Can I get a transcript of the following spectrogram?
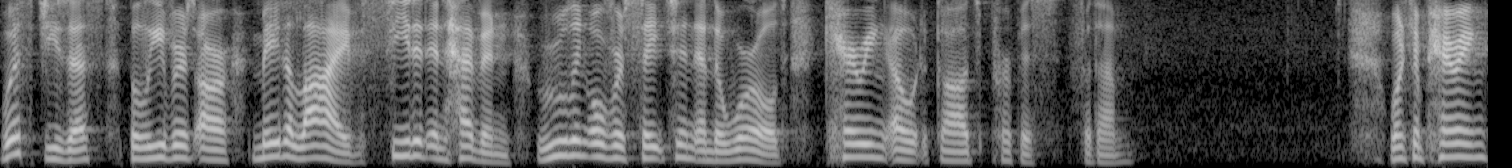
With Jesus, believers are made alive, seated in heaven, ruling over Satan and the world, carrying out God's purpose for them. When comparing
